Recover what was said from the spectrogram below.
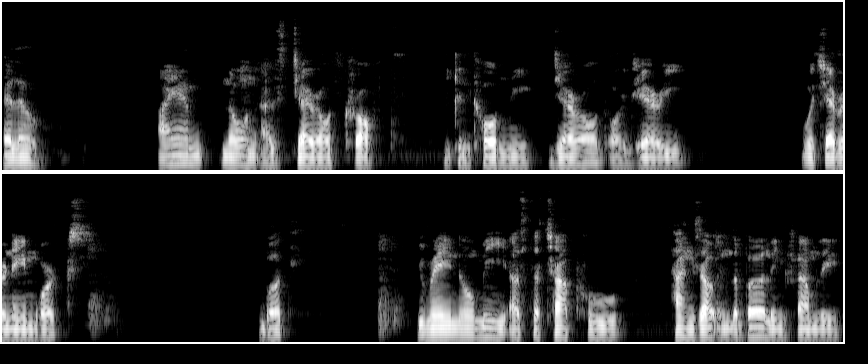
Hello. I am known as Gerald Croft. You can call me Gerald or Jerry, whichever name works. But you may know me as the chap who hangs out in the Birling family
